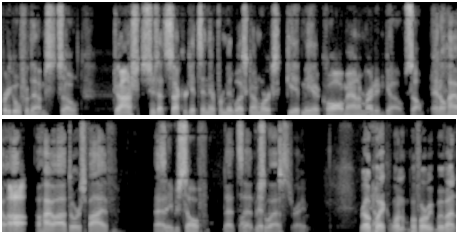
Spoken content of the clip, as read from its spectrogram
pretty cool for them. So. Josh, as soon as that sucker gets in there from Midwest Gunworks, give me a call, man. I'm ready to go. So and Ohio Uh, Ohio Outdoors five. That- save yourself. That's at. Midwest, right? Real Yeah. quick, one before we move on.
